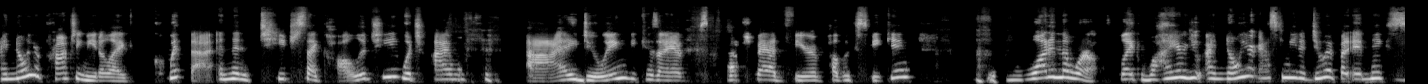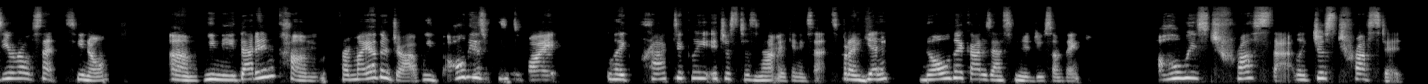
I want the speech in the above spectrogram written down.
I know you're prompting me to like quit that and then teach psychology, which I I doing because I have such bad fear of public speaking? what in the world? Like, why are you? I know you're asking me to do it, but it makes zero sense. You know, um, we need that income from my other job. We all these reasons why, like, practically, it just does not make any sense. But I yet know that God is asking me to do something. Always trust that. Like, just trust it.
